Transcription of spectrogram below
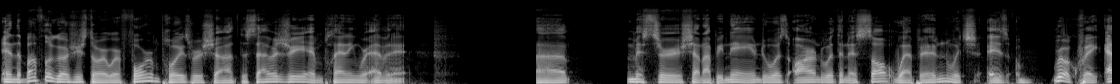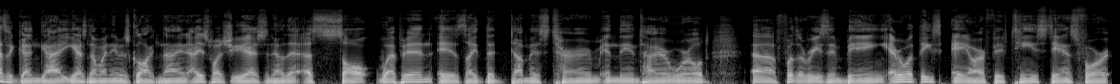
In the Buffalo grocery store, where four employees were shot, the savagery and planning were evident. Uh, Mr. Shall Not Be Named was armed with an assault weapon, which is real quick. As a gun guy, you guys know my name is Glock 9. I just want you guys to know that assault weapon is like the dumbest term in the entire world. Uh, for the reason being, everyone thinks AR 15 stands for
